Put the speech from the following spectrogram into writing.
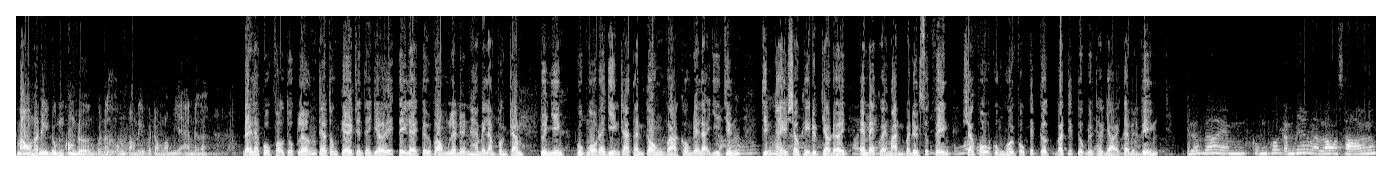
máu nó đi đúng con đường và nó không còn đi vào trong lòng giả nữa. Đây là cuộc phẫu thuật lớn theo thống kê trên thế giới, tỷ lệ tử vong lên đến 25%. Tuy nhiên, cuộc mổ đã diễn ra thành công và không để lại di chứng. 9 ngày sau khi được chào đời, em bé khỏe mạnh và được xuất viện. Sản phụ cũng hồi phục tích cực và tiếp tục được theo dõi tại bệnh viện. Lúc đó em cũng có cảm giác là lo sợ lắm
